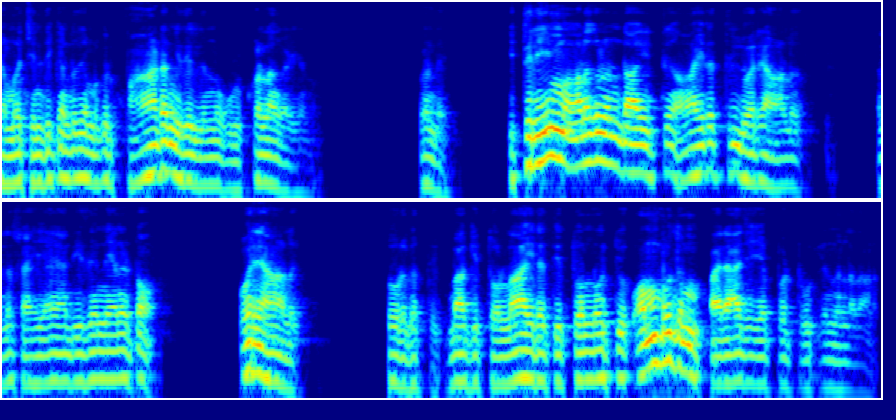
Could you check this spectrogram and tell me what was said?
നമ്മൾ ചിന്തിക്കേണ്ടത് നമുക്കൊരു പാഠം ഇതിൽ നിന്ന് ഉൾക്കൊള്ളാൻ കഴിയണം. വേണ്ടേ ഇത്രയും ആളുകളുണ്ടായിട്ട് ആയിരത്തിൽ ഒരാൾ നല്ല സഹിയായ അതീത് തന്നെയാണ് കേട്ടോ. ഒരാൾ സ്വർഗത്തിൽ ബാക്കി തൊള്ളായിരത്തി തൊണ്ണൂറ്റി ഒമ്പതും പരാജയപ്പെട്ടു എന്നുള്ളതാണ്.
